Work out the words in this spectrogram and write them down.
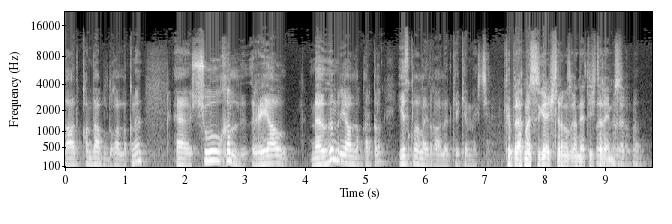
zoti qanday bo'lganligini e, shu xil real mavhum reallik orqali his qila oladigan holatga kelmoqchi. Köp rahmet sizge işlerinizge netice tilaymiz. rahmat.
